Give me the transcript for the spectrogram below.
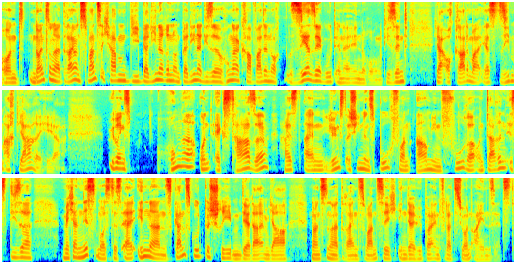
Und 1923 haben die Berlinerinnen und Berliner diese Hungerkrawalle noch sehr, sehr gut in Erinnerung. Die sind ja auch gerade mal erst sieben, acht Jahre her. Übrigens, Hunger und Ekstase heißt ein jüngst erschienenes Buch von Armin Fuhrer und darin ist dieser Mechanismus des Erinnerns ganz gut beschrieben, der da im Jahr 1923 in der Hyperinflation einsetzt.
